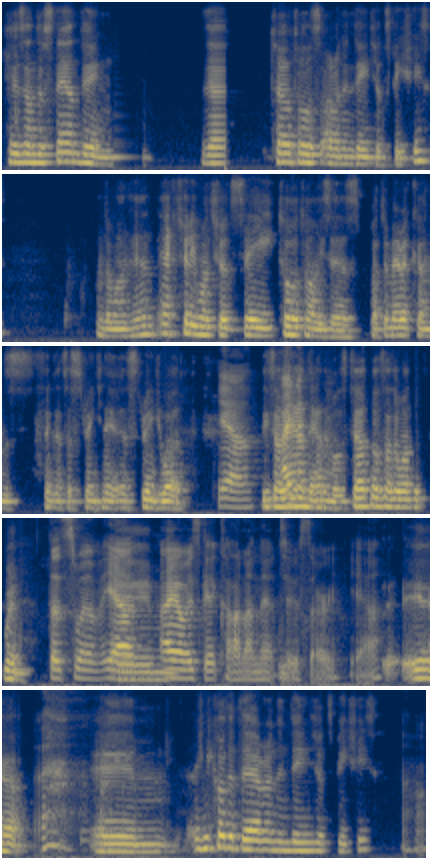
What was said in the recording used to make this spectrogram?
his understanding that turtles are an endangered species, on the one hand. Actually, one should say tortoises, but Americans think that's a strange, a strange word. Yeah. These are land animals. Turtles are the ones that swim. That swim. Yeah. Um, I always get caught on that too. Sorry. Yeah. Yeah. Um, he called it there an endangered species. uh-huh.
